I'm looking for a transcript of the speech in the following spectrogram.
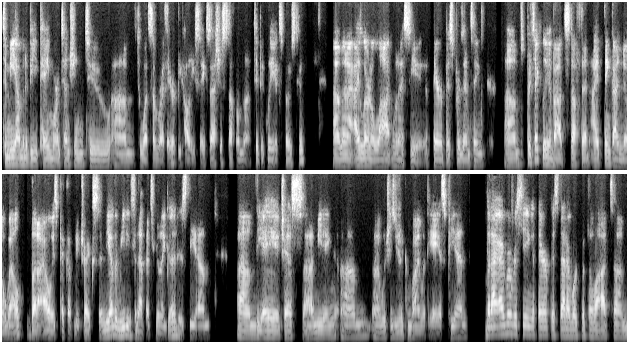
to me, I'm going to be paying more attention to um, to what some of our therapy colleagues say because that's just stuff I'm not typically exposed to. Um, and I, I, learn a lot when I see a therapist presenting um, particularly about stuff that I think I know well, but I always pick up new tricks. And the other meeting for that that's really good is the um, the AAHS uh, meeting, um, uh, which is usually combined with the ASPN. But I, I, remember seeing a therapist that I worked with a lot um,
